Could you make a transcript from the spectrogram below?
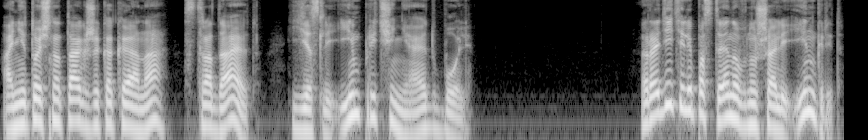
они точно так же, как и она, страдают, если им причиняют боль. Родители постоянно внушали Ингрид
